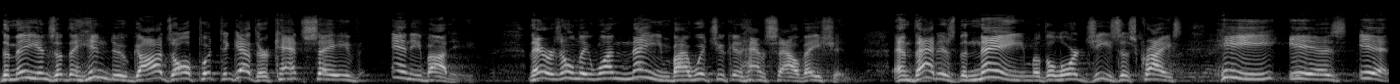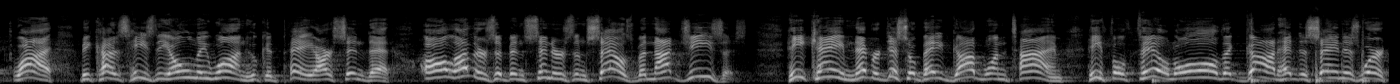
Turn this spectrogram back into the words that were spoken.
The millions of the Hindu gods all put together can't save anybody. There is only one name by which you can have salvation, and that is the name of the Lord Jesus Christ. He is it. Why? Because He's the only one who could pay our sin debt. All others have been sinners themselves, but not Jesus. He came, never disobeyed God one time. He fulfilled all that God had to say in His Word.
